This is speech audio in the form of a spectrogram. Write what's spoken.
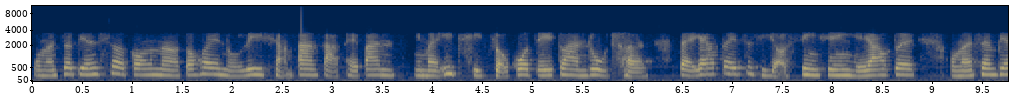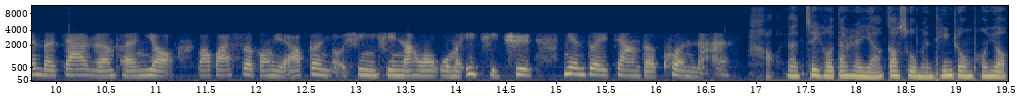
我们这边社工呢，都会努力想办法陪伴你们一起走过这一段路程。对，要对自己有信心，也要对我们身边的家人朋友，包括社工，也要更有信心。然后我们一起去面对这样的困难。好，那最后当然也要告诉我们听众朋友，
